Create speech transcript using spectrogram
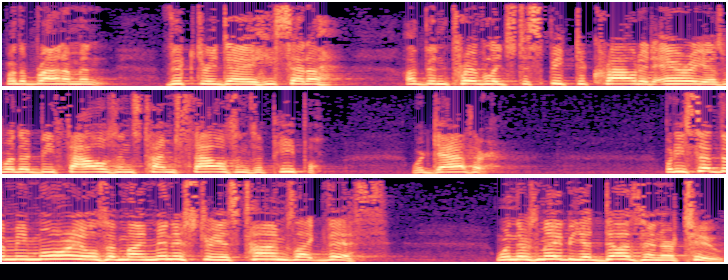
Brother Branham in Victory Day, he said, I, I've been privileged to speak to crowded areas where there'd be thousands times thousands of people would gather. But he said the memorials of my ministry is times like this, when there's maybe a dozen or two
